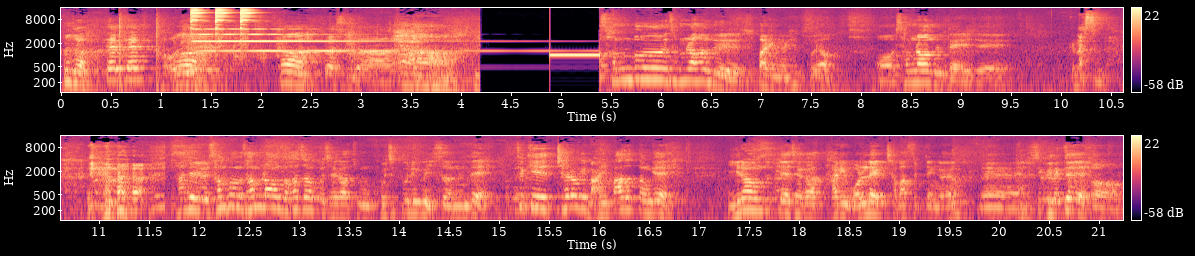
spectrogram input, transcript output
그죠 tap, tap? 오케이. 아, 수고하셨습니다. 3분 3라운드 스파링을 했고요. 어, 3라운드 때 이제 끝났습니다. 사실 3분 3라운드 하자고 제가 좀 고집 부리고 있었는데 특히 체력이 많이 빠졌던 게 2라운드 때 제가 다리 원래 잡았을 때인가요? 네, 그때 그때부터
